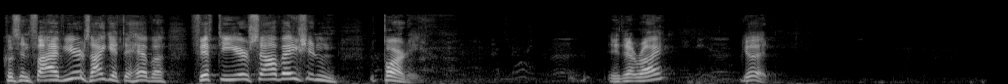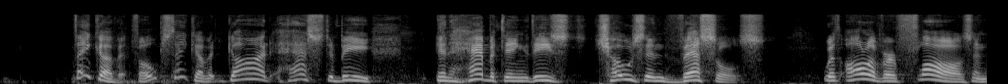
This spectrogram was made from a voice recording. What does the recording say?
Because in five years, I get to have a 50 year salvation party. Is that right? Good. Think of it, folks. Think of it. God has to be inhabiting these chosen vessels with all of our flaws and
